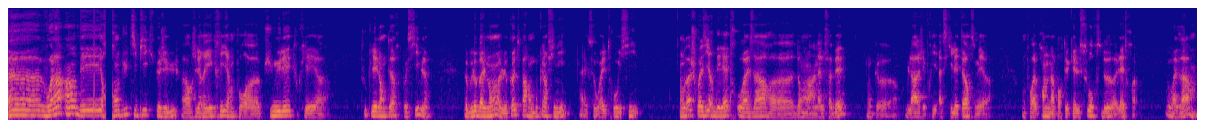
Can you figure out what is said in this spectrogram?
Euh, voilà un des rendus typiques que j'ai eu. Alors je l'ai réécrit hein, pour euh, cumuler toutes les, toutes les lenteurs possibles. globalement, le code part en boucle infinie, avec ce while true ici. On va choisir des lettres au hasard dans un alphabet. Donc là, j'ai pris ASCII letters, mais on pourrait prendre n'importe quelle source de lettres au hasard.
